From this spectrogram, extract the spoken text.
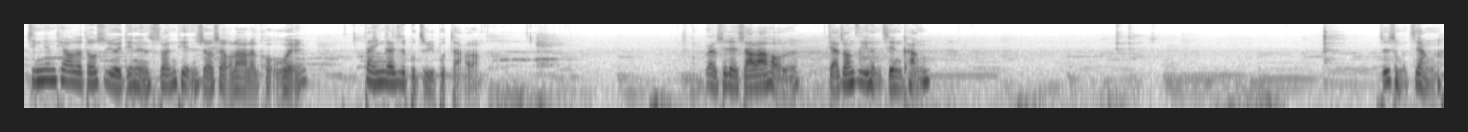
今天挑的都是有一点点酸甜、小小辣的口味，但应该是不至于不搭了。来吃点沙拉好了，假装自己很健康。这是什么酱啊？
